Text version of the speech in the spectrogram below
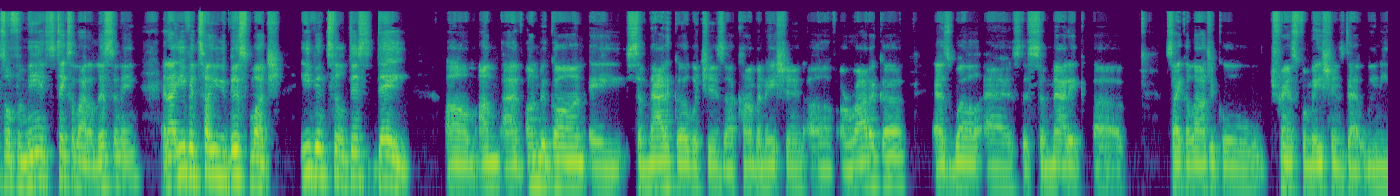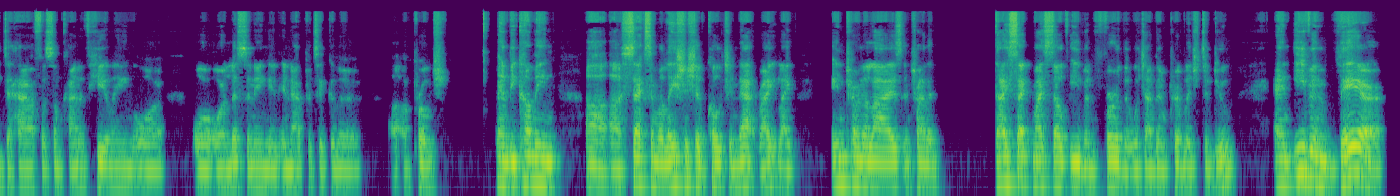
So for me, it takes a lot of listening. And I even tell you this much, even till this day, um, I'm, I've undergone a somatica, which is a combination of erotica as well as the somatic uh, psychological transformations that we need to have for some kind of healing or or, or listening in, in that particular uh, approach and becoming uh, a sex and relationship coach in that right like internalize and trying to dissect myself even further, which I've been privileged to do. And even there,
